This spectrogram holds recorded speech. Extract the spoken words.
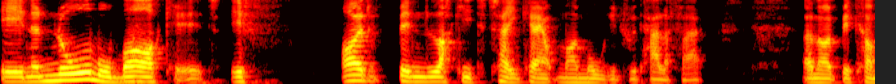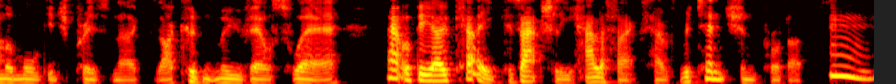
in a normal market, if I'd have been lucky to take out my mortgage with Halifax and I'd become a mortgage prisoner because I couldn't move elsewhere, that would be okay because actually Halifax have retention products. Mm.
